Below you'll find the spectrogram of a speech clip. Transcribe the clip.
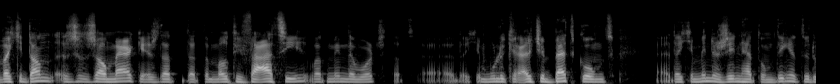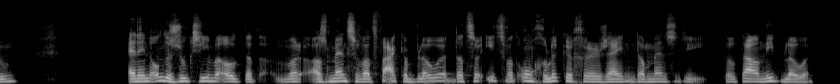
Wat je dan z- zal merken is dat, dat de motivatie wat minder wordt. Dat, dat je moeilijker uit je bed komt. Eh, dat je minder zin hebt om dingen te doen. En in onderzoek zien we ook dat als mensen wat vaker blowen, dat ze iets wat ongelukkiger zijn dan mensen die totaal niet blowen.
